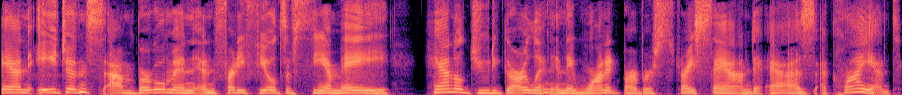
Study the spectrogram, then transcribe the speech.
And agents um, Begelman and Freddie Fields of CMA handled Judy Garland and they wanted Barbra Streisand as a client.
